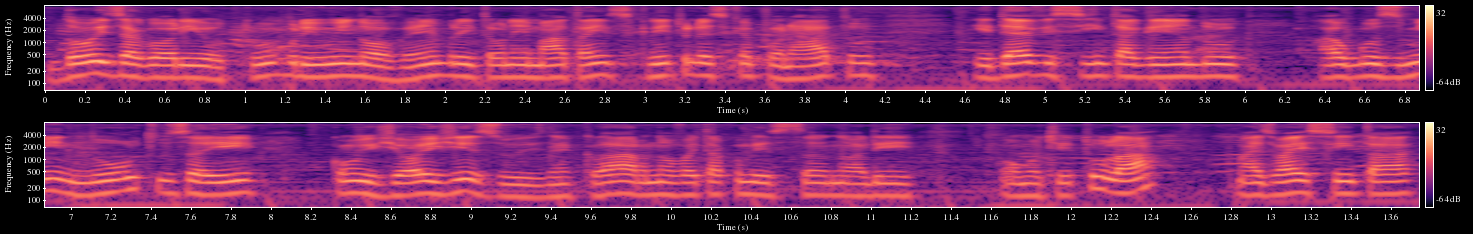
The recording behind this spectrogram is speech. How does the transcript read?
dois agora em outubro e um em novembro. Então Neymar está inscrito nesse campeonato e deve sim estar tá ganhando alguns minutos aí com o Jorge Jesus, né? Claro, não vai estar tá começando ali como titular, mas vai sim estar tá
